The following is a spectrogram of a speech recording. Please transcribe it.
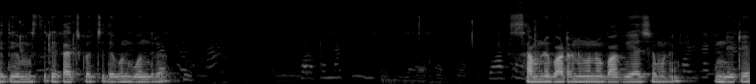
এদিকে মিস্ত্রি কাজ করছে, দেখুন বন্ধুরা। সামনে বাটনগুলো বাকি আছে মানে নেটে।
